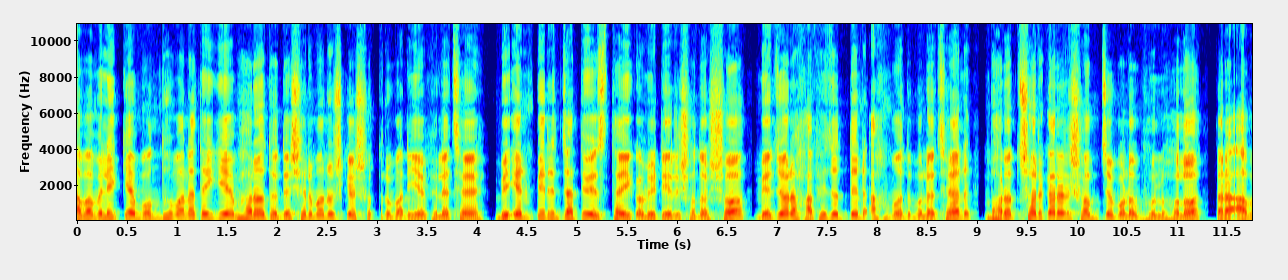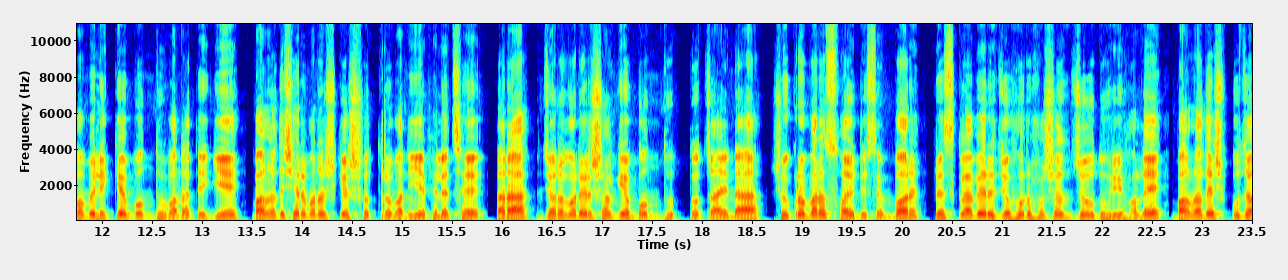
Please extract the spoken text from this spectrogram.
আওয়ামী লীগকে বন্ধু বানাতে গিয়ে ভারত দেশের মানুষকে শত্রু বানিয়ে ফেলেছে। বিএনপির জাতীয় স্থায়ী কমিটির সদস্য মেজর হাফিজউদ্দিন আহমদ বলেছেন, ভারত সরকারের সবচেয়ে বড় ভুল হলো তারা আওয়ামী লীগকে বন্ধু বানাতে গিয়ে বাংলাদেশের মানুষকে শত্রু বানিয়ে ফেলেছে। তারা জনগণের সঙ্গে বন্ধুত্ব চায় না। শুক্রবার ছয় ডিসেম্বর প্রেস ক্লাবের জহুর হোসেন চৌধুরী হলে বাংলাদেশ পূজা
